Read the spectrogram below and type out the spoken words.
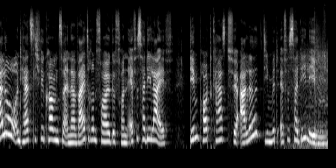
Hallo und herzlich willkommen zu einer weiteren Folge von FSHD Live, dem Podcast für alle, die mit FSHD leben.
